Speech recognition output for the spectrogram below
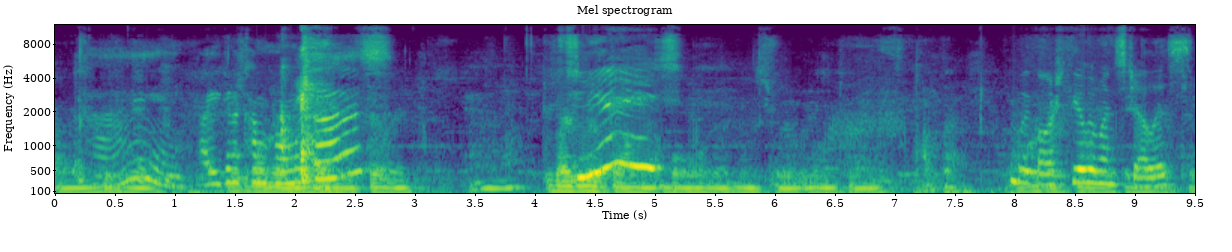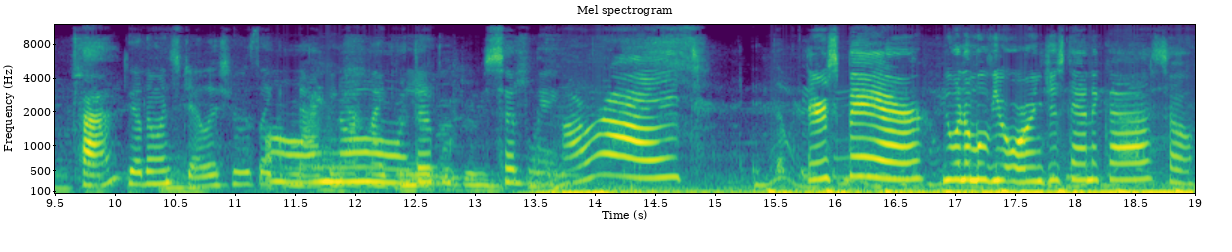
um, Are you gonna come home with us? Because I lived down that bowl in Edmonds for a long time. Oh my gosh, the other one's jealous. Huh? The other one's jealous. She was like Oh, I napping know. at my feet. They're sibling. All right. There's Bear. You want to move your oranges, Danica? So,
